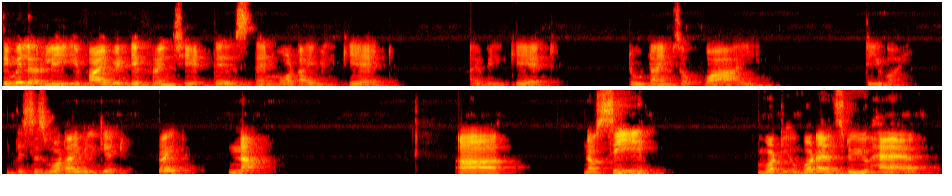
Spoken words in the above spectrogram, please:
Similarly if I will differentiate this then what I will get? I will get 2 times of y dy this is what I will get right? Now uh, now see what what else do you have?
